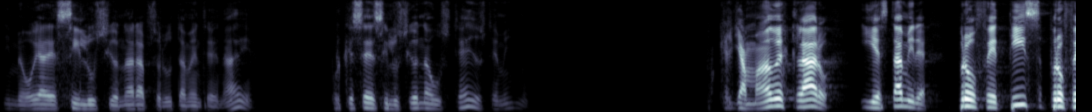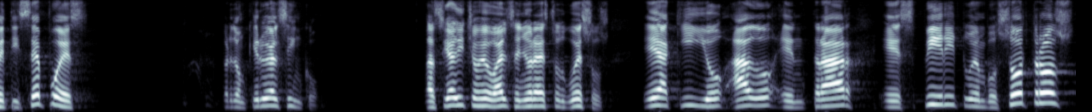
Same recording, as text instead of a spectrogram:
ni me voy a desilusionar absolutamente de nadie. Porque se desilusiona usted y usted mismo. Porque el llamado es claro. Y está, mire, profetiz, profeticé pues, perdón, quiero ir al 5. Así ha dicho Jehová el Señor a estos huesos. He aquí yo hago entrar espíritu en vosotros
